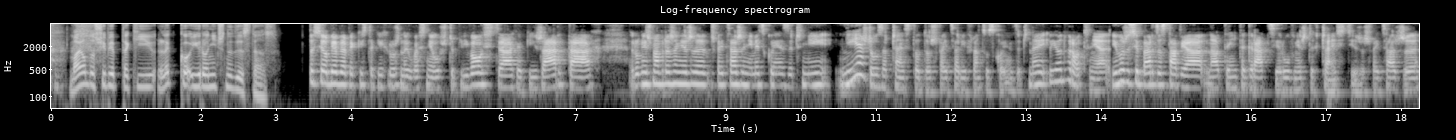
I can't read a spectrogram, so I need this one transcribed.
mają do siebie taki lekko ironiczny dystans. To się objawia w jakichś takich różnych właśnie uszczypliwościach, jakichś żartach. Również mam wrażenie, że Szwajcarzy niemieckojęzyczni nie jeżdżą za często do Szwajcarii francuskojęzycznej i odwrotnie. Mimo, że się bardzo stawia na tę integrację również tych części, że Szwajcarzy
